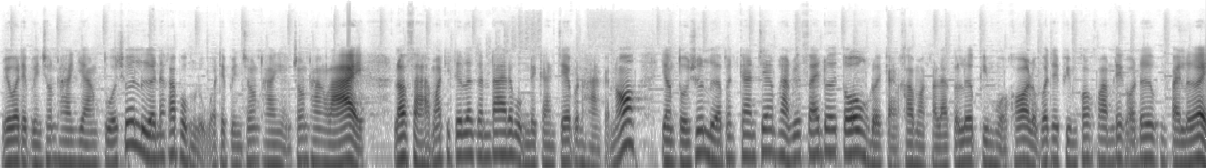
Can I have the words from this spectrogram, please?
ไม่ว่าจะเป็นช่องทางอย่างตัวช่วยเหลือนะครับผมหรือว่าจะเป็นช่องทางอย่างช่องทางไลน์เราสามารถที่จะเลือกกันได้นะผมในการแก้ปัญหากันเนาะอย่างตัวช่วยเหลือเป็นการแจ้งผ่านเว็บไซต์โดยตรง โดยการเข้ามากันแล้วก็เลือกพิมพ์หัวข้อหรือว่าจะพิมพ์ข้อความเลขออเดอร์ไปเลย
